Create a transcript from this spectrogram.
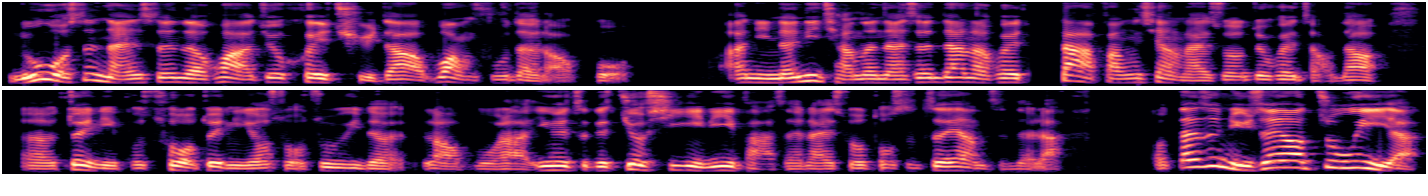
如果是男生的话，就会娶到旺夫的老婆啊。你能力强的男生，当然会大方向来说就会找到呃对你不错、对你有所注意的老婆啦。因为这个就吸引力法则来说，都是这样子的啦。哦，但是女生要注意啊，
